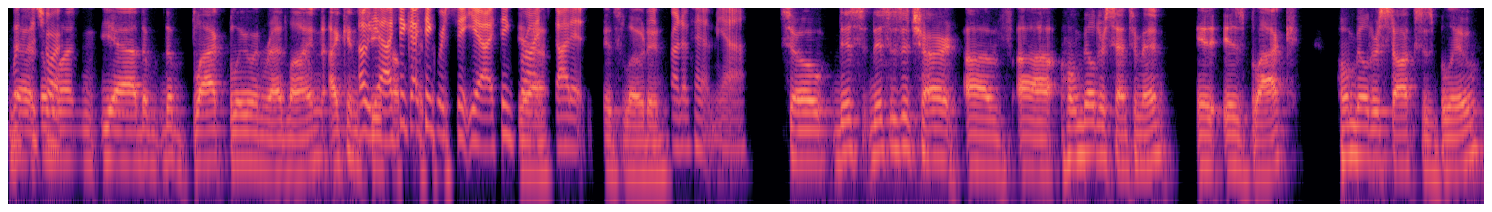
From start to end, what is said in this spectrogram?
What's the, the chart? One, yeah, the the black, blue, and red line. I can. See. Oh yeah, I think I think we're seeing. Yeah, I think Brian's yeah, got it. It's loaded in front of him. Yeah. So this this is a chart of uh, home builder sentiment is black, home builder stocks is blue,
